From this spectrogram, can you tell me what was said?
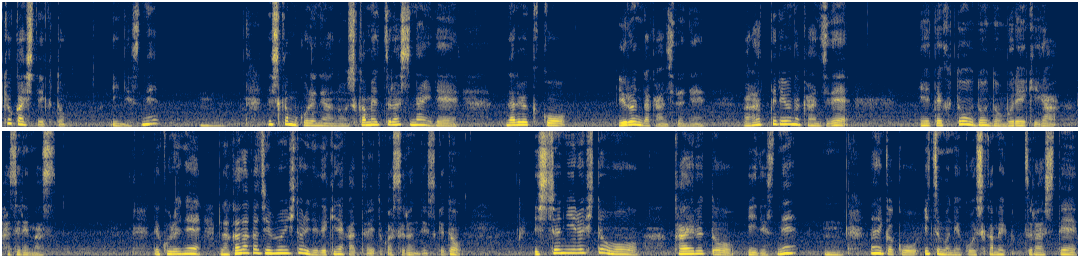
許可していくといいんですね。うん、でしかもこれねあのしかめっ面しないでなるべくこう緩んだ感じでね笑ってるような感じで入れていくとどんどんブレーキが外れます。でこれねなかなか自分一人でできなかったりとかするんですけど一緒にいる人を変えるといいですね。うん、何かこういつもねこうしかめ面して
